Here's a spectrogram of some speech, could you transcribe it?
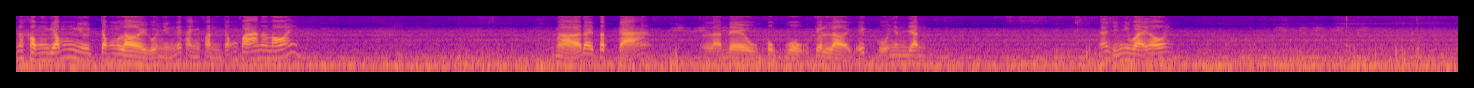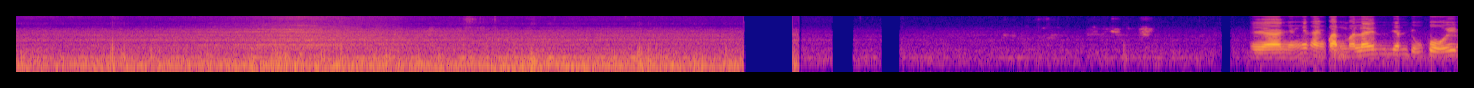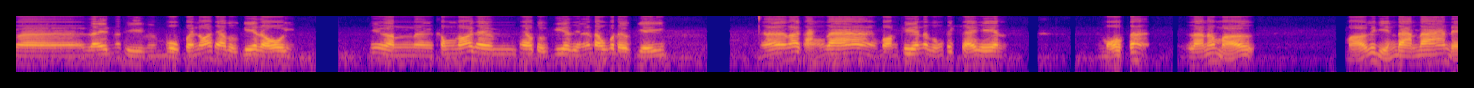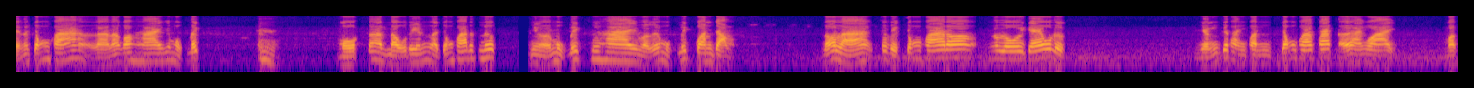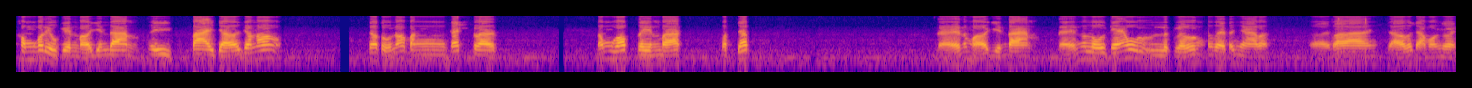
nó không giống như trong lời của những cái thành phần chống phá nó nói. Mà ở đây tất cả là đều phục vụ cho lợi ích của nhân dân. Nó chỉ như vậy thôi. Thì à, những cái thằng phần mà lên danh chủ bụi mà lên thì buộc phải nói theo tụi kia rồi. Chứ còn à, không nói thêm theo tụi kia thì nó đâu có được gì. Đó, nói thẳng ra bọn kia nó cũng thích thể hiện. Một á, là nó mở mở cái diễn đàn ra để nó chống phá là nó có hai cái mục đích. Một á, đầu tiên là chống phá đất nước nhưng ở mục đích thứ hai và cái mục đích quan trọng đó là cái việc chống phá đó, nó lôi kéo được những cái thành phần chống phá khác ở hải ngoại mà không có điều kiện mở diễn đàn thì tài trợ cho nó, cho tụi nó bằng cách là đóng góp tiền bạc, vật chất để nó mở diễn đàn, để nó lôi kéo lực lượng về tới nhà rồi rồi bye. Chào tất cả mọi người.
